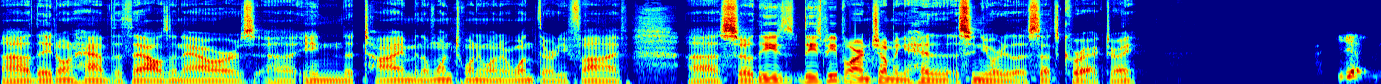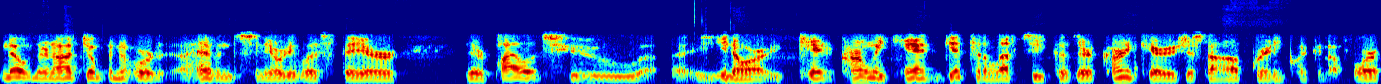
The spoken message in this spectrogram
uh, they don't have the thousand hours uh, in the time in the 121 or 135. Uh, so these these people aren't jumping ahead in the seniority list. That's correct, right? Yeah, no, they're not jumping ahead in the seniority list. They are they're pilots who uh, you know are can't, currently can't get to the left seat because their current carrier is just not upgrading quick enough, or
